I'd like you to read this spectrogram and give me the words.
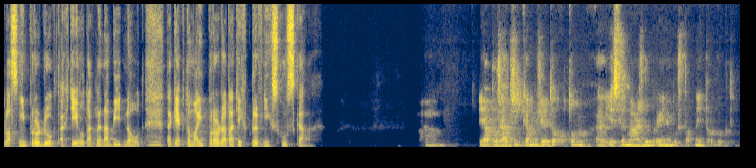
vlastní produkt a chtějí ho takhle nabídnout, tak jak to mají prodat na těch prvních schůzkách? Ehm, já pořád říkám, že je to o tom, eh, jestli máš dobrý nebo špatný produkt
